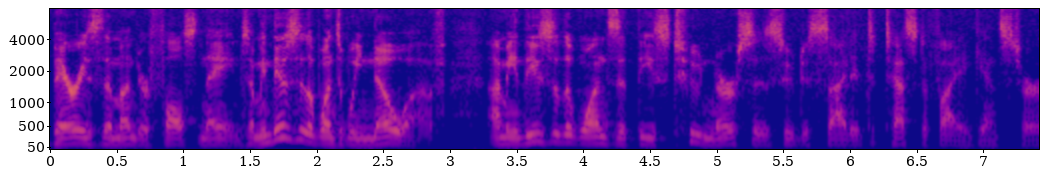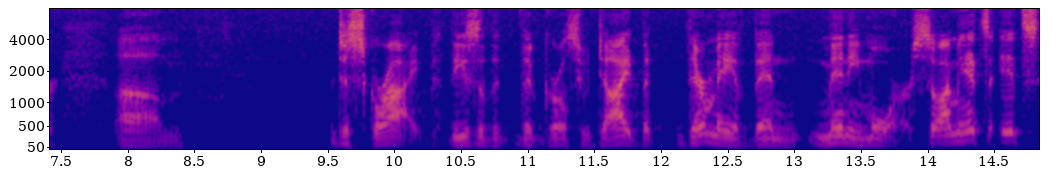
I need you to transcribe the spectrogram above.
buries them under false names. I mean, these are the ones we know of. I mean, these are the ones that these two nurses who decided to testify against her. Um, described. These are the, the girls who died, but there may have been many more. So I mean, it's it's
